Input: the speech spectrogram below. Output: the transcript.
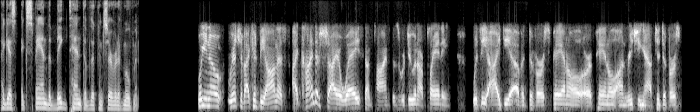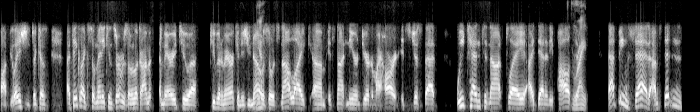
I guess, expand the big tent of the conservative movement? Well, you know, Rich, if I could be honest, I kind of shy away sometimes as we're doing our planning with the idea of a diverse panel or a panel on reaching out to diverse populations because I think, like so many conservatives, I mean, look, I'm married to a Cuban American, as you know, yeah. so it's not like um, it's not near and dear to my heart. It's just that we tend to not play identity politics. Right. That being said, I'm sitting.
